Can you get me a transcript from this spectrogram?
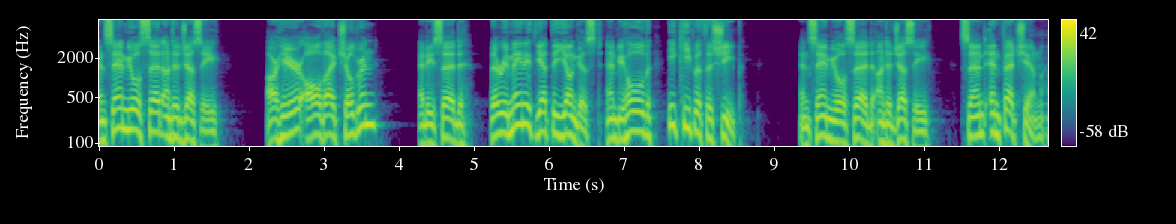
And Samuel said unto Jesse, Are here all thy children? And he said, there remaineth yet the youngest, and behold, he keepeth the sheep. And Samuel said unto Jesse, Send and fetch him,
